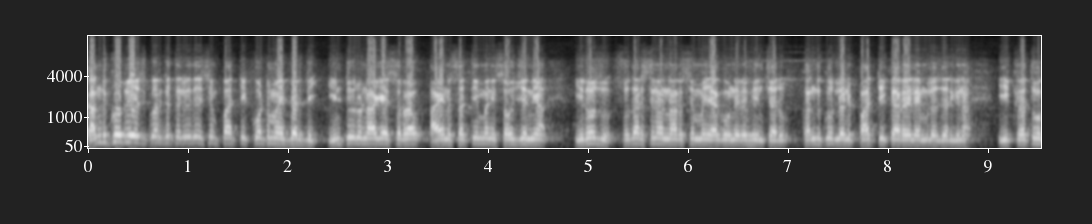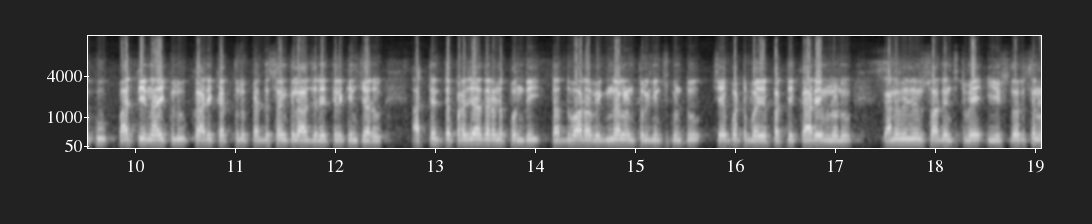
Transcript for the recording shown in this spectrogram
కందుకూరు నియోజకవర్గ తెలుగుదేశం పార్టీ కూటమి అభ్యర్థి ఇంటూరు నాగేశ్వరరావు ఆయన సతీమణి సౌజన్య ఈరోజు సుదర్శన నరసింహ యాగం నిర్వహించారు. కందుకూరులోని పార్టీ కార్యాలయంలో జరిగిన ఈ క్రతువకు పార్టీ నాయకులు కార్యకర్తలు పెద్ద సంఖ్యలో హాజరై తిలకించారు. అత్యంత ప్రజాదరణ పొంది తద్వారా విఘ్నాలను తొలగించుకుంటూ చేపట్టబోయే ప్రతి కార్యంలోనూ ఘన విజయం సాధించడమే ఈ సుదర్శన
